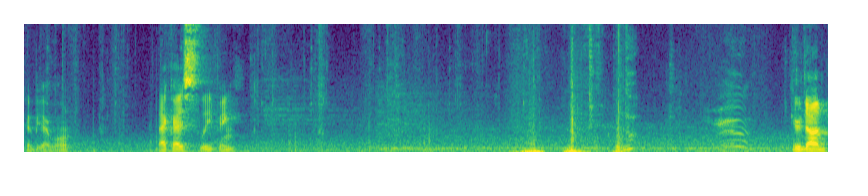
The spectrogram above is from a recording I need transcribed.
Maybe I won't. That guy's sleeping. You're done.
